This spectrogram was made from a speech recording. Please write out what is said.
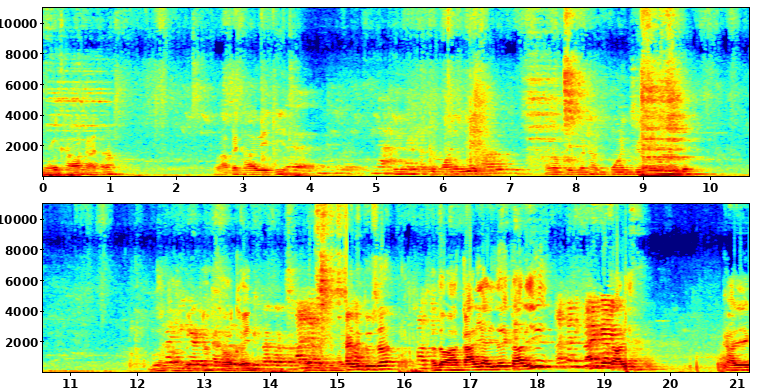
મેં ખાવા ખાતા તો આપણે ખાવા બેસી જઈએ ઠંડુ પાણી લઈએ. હવે ફ્રીજમાં ઠંડુ પાણી પીવું ખાઈ લીધું છે? આ તો આ કાળી આવી જાય કાળી. કાળી. કાળી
